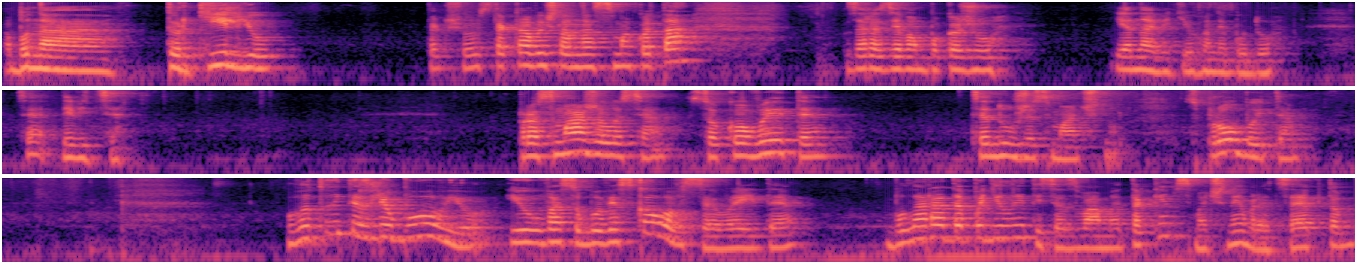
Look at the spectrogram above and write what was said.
Або на тортілью. Так що ось така вийшла в нас смакота. Зараз я вам покажу. Я навіть його не буду. Це, дивіться. Просмажилося, соковите. Це дуже смачно. Спробуйте. Готуйте з любов'ю, і у вас обов'язково все вийде. Була рада поділитися з вами таким смачним рецептом.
